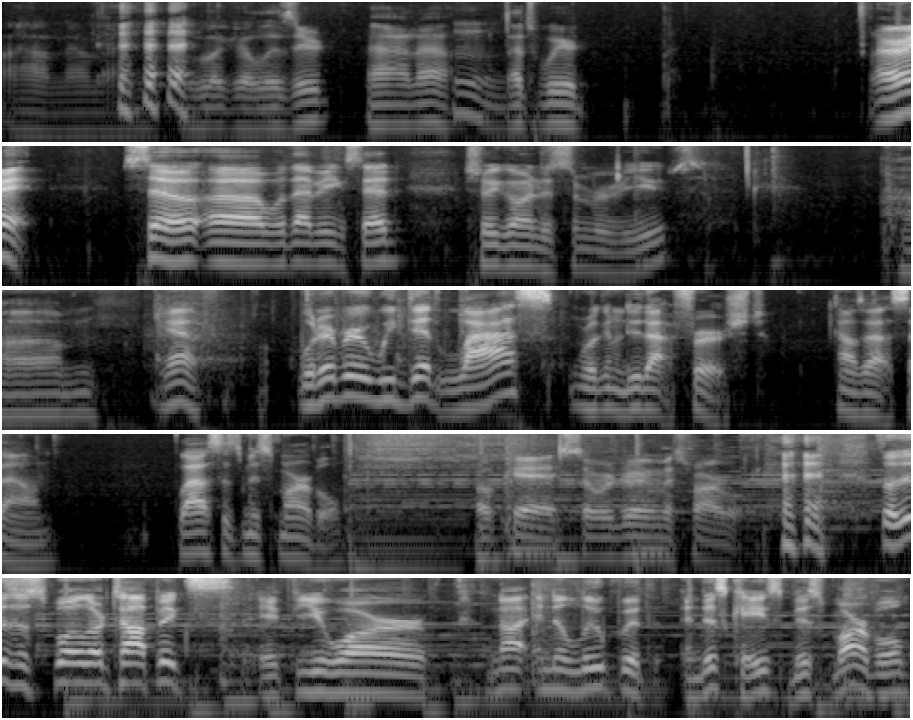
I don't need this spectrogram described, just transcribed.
I don't know, man. like a lizard. I don't know. Hmm. That's weird. All right. So, uh, with that being said, should we go into some reviews? Um, yeah, whatever we did last, we're gonna do that first. How's that sound? Last is Miss Marvel. Okay, so we're doing Miss Marvel. So this is spoiler topics. If you are not in the loop with, in this case, Miss Marvel,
